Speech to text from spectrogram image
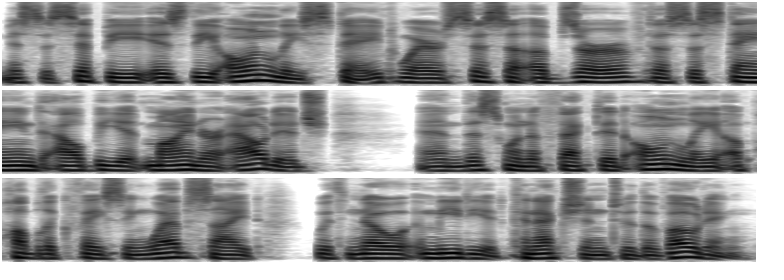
Mississippi is the only state where CISA observed a sustained, albeit minor, outage, and this one affected only a public facing website with no immediate connection to the voting.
